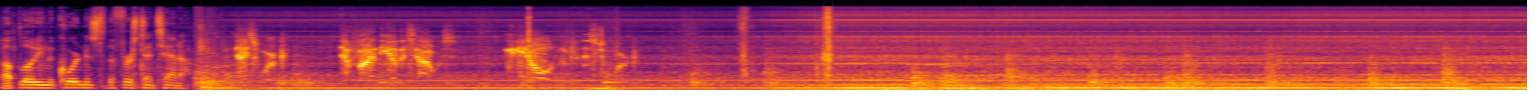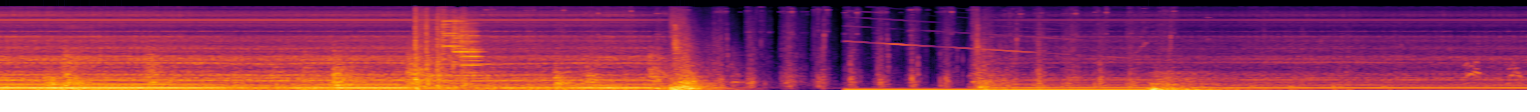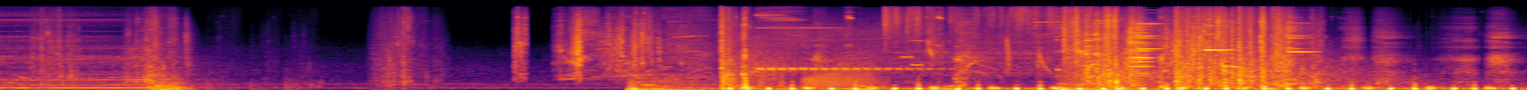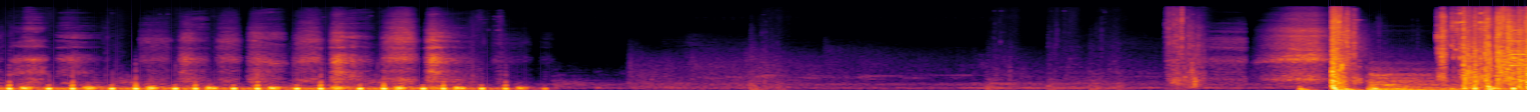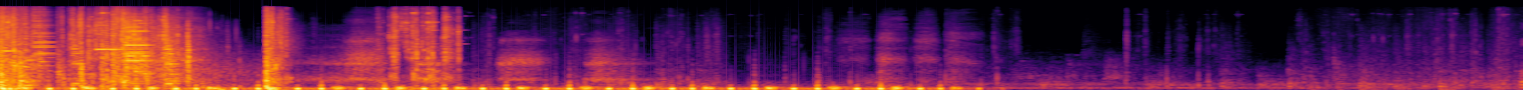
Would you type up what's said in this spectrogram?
Uploading the coordinates to the first antenna. Nice work. Now find the other towers. We need all of them for this to work.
